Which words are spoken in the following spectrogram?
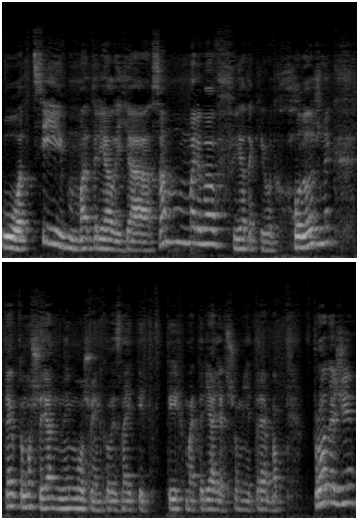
От ці матеріали я сам малював, я такий от художник, тому що я не можу інколи знайти тих матеріалів, що мені треба в продажі,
